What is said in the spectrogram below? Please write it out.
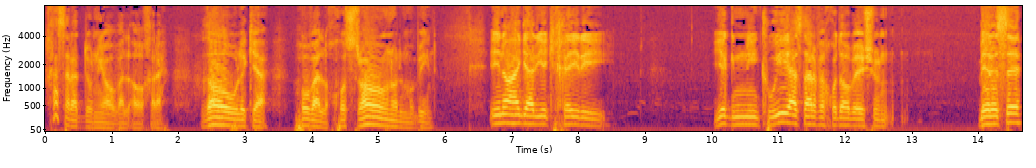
خسر الدنیا و الاخره ذالک هو الخسران المبین اینا اگر یک خیری یک نیکویی از طرف خدا بهشون برسه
